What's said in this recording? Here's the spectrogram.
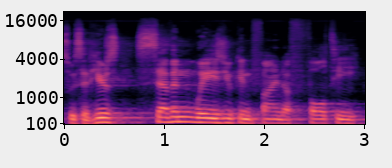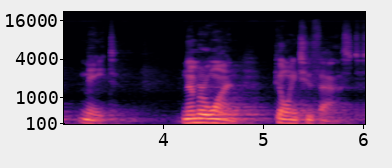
So he said here's seven ways you can find a faulty mate Number one, going too fast.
